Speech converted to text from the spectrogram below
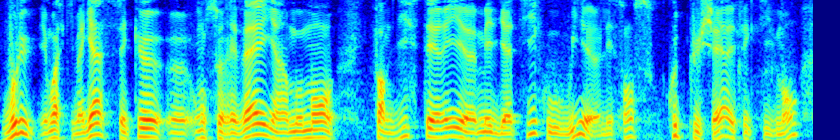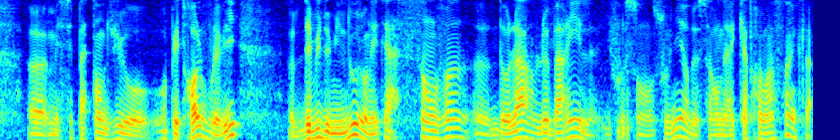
voulue. Et moi, ce qui m'agace, c'est que euh, on se réveille à un moment, une forme d'hystérie euh, médiatique où, oui, l'essence coûte plus cher, effectivement, mais c'est pas tendu au, au pétrole, vous l'avez dit. Début 2012, on était à 120 euh, dollars le baril. Il faut s'en souvenir de ça. On est à 85 là.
